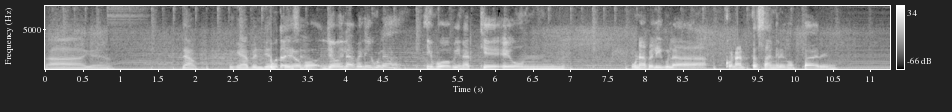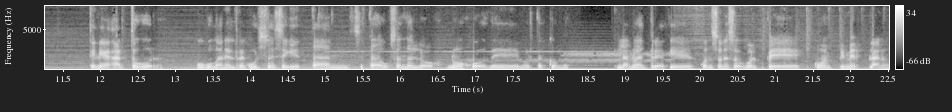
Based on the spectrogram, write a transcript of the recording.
Ah, que. Ya, te queda pendiente. Puta, yo, puedo- yo vi la película y puedo opinar que es un una película con harta sangre, compadre. Tiene harto gore. Ocupan el recurso ese que están se está usando en los nuevos juegos de Mortal Kombat. La nueva entrega, que cuando son esos golpes como en primer plano,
